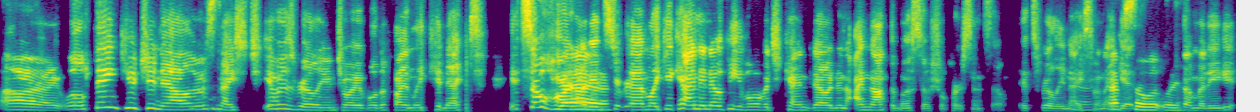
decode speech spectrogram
All right. Well, thank you, Janelle. It was nice. It was really enjoyable to finally connect. It's so hard yeah. on Instagram. Like you kind of know people, but you kind of don't. And I'm not the most social person, so it's really nice yeah, when I absolutely. get somebody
